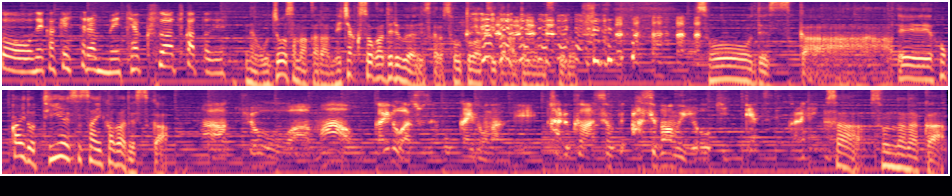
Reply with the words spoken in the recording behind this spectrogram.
とお出かけしたらめちゃくそ暑かったです。ねお嬢様からめちゃくそが出るぐらいですから相当暑いかなと思うんですけど。そうですか、えー、北海道 TS さんいかがですか？まあ今日はまあ北海道は所詮北海道なんで軽く汗汗ばむ陽気ってやつですかね、さあそんな中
